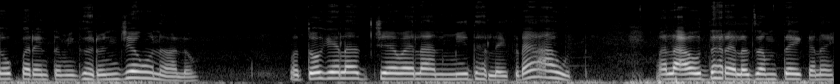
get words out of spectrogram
तोपर्यंत मी घरून जेवून आलो. मग तो गेला जेवायला आणि मी धरलं इकडं आऊत. मला आऊत धरायला जमतंय का नाही?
